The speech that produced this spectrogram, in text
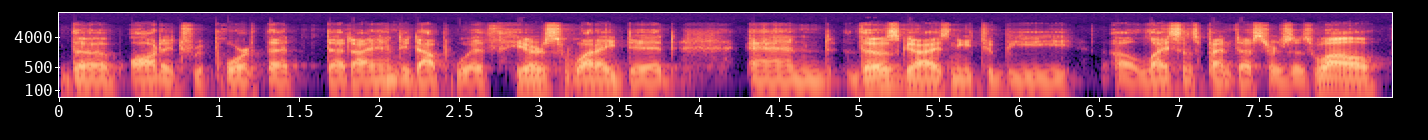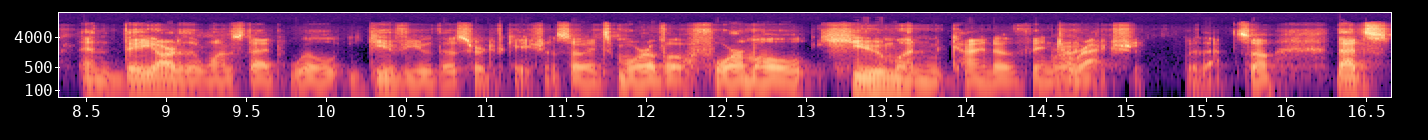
the audit report that that i ended up with. Here's what i did. And those guys need to be uh, licensed pen testers as well and they are the ones that will give you the certification so it's more of a formal human kind of interaction with that so that's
